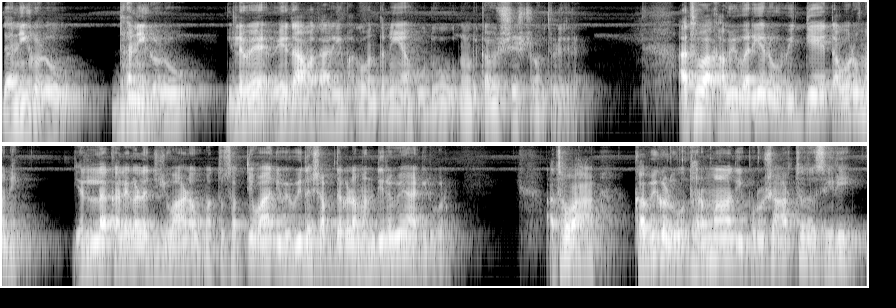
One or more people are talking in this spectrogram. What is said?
ದನಿಗಳು ಧನಿಗಳು. ಇಲ್ಲವೇ ವೇದಾವತಾರಿ ಭಗವಂತನೇ ಹೌದು. ನೋಡಿ ಕವಿಶ್ರೇಷ್ಠರು ಅಂತ ಹೇಳಿದರೆ. ಅಥವಾ ಕವಿವರಿಯರು ವಿದ್ಯೆ ತವರು ಮನೆ. ಎಲ್ಲ ಕಲೆಗಳ ಜೀವಾಳವು ಮತ್ತು ಸತ್ಯವಾಗಿ ವಿವಿಧ ಶಬ್ದಗಳ ಮಂದಿರವೇ ಆಗಿರುವರು. ಅಥವಾ ಕವಿಗಳು ಧರ್ಮಾದಿ ಪುರುಷಾರ್ಥದ ಸಿರಿ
